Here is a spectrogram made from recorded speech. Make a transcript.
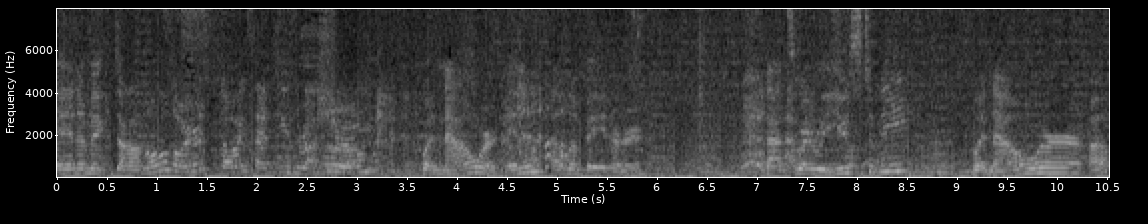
in a McDonald's, We're so excited to use the restroom. but now we're in an elevator. That's where we used to be, but now we're up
